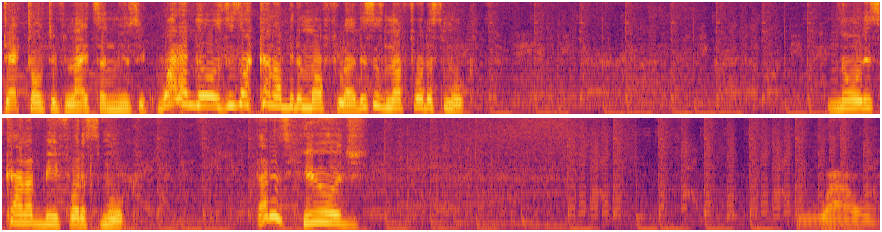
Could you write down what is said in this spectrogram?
decked out with lights and music. What are those? These are cannot be the muffler. This is not for the smoke. No, this cannot be for the smoke. That is huge. Wow.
